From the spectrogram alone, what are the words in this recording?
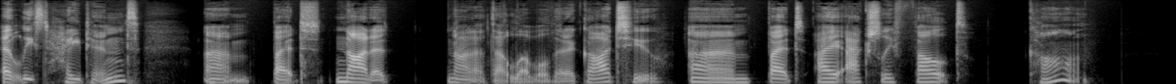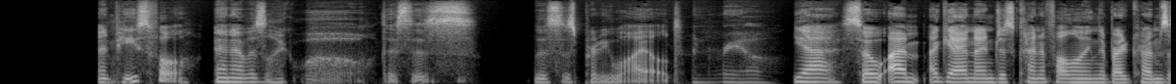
at least heightened um, but not at not at that level that it got to um, but i actually felt calm and peaceful and i was like whoa this is this is pretty wild Unreal. yeah so i'm again i'm just kind of following the breadcrumbs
